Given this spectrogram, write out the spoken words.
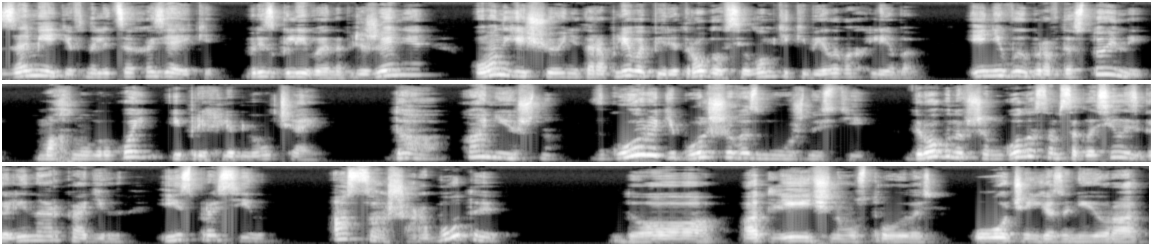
Заметив на лице хозяйки брезгливое напряжение, он еще и неторопливо перетрогал все ломтики белого хлеба и, не выбрав достойный, махнул рукой и прихлебнул чай. «Да, конечно, в городе больше возможностей», дрогнувшим голосом согласилась Галина Аркадьевна и спросила. «А Саша работает?» «Да, отлично устроилась. Очень я за нее рад.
